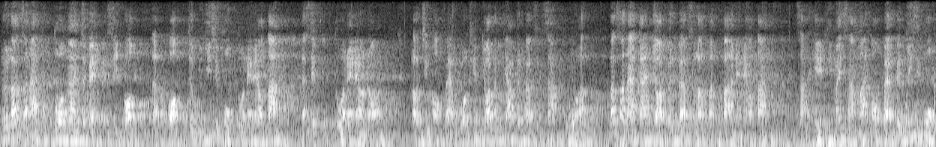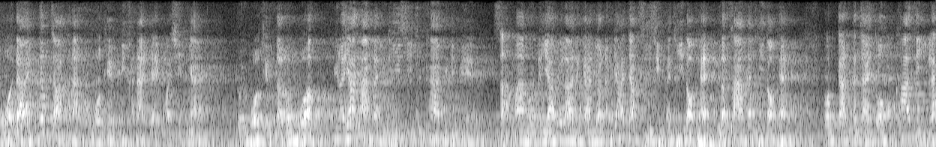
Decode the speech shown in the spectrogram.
โดยลักษณะของตัวงานจะแบ่งเป็น4บล็อก แต่ละบล็อกจะมี 26 ตัวในแนวตั้ง และ11ตัวในแนวนอน เราจึงออกแบบหัวเข็มหยอดน้ำยาเป็นแบบ 13 หัว ลักษณะการหยอดเป็นแบบสลับฟันปลาในแนวตั้ง สาเหตุที่ไม่สามารถออกแบบเป็น 26 หัวได้ เนื่องจากขนาดของหัวเข็มมีขนาดใหญ่กว่าชิ้นงาน โดยหัวเข็มแต่ละหัว มีระยะห่างกันอยู่ที่ 4.5 มิลลิเมตร สามารถลดระยะเวลาในการหยอดน้ำยาจาก 40 นาทีต่อแผ่นเหลือ 3 นาทีต่อแผ่น ลดการกระจายตัวของค่าสีและ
